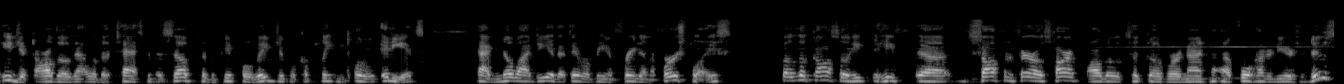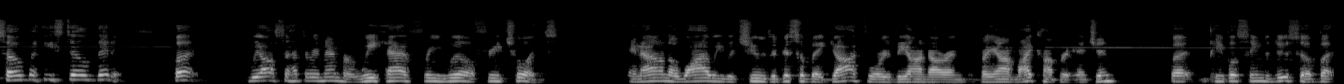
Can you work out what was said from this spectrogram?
Egypt although that was a task in itself because the people of Egypt were complete and total idiots, had no idea that they were being freed in the first place. But look also, he, he uh, softened Pharaoh's heart, although it took over nine, uh, 400 years to do so, but he still did it. But we also have to remember we have free will, free choice. And I don't know why we would choose to disobey God for it beyond our beyond my comprehension, but people seem to do so. But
